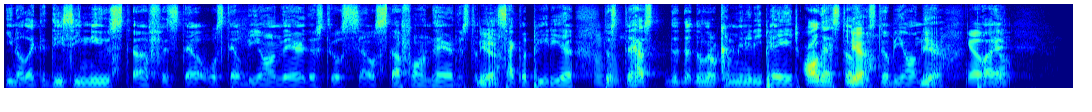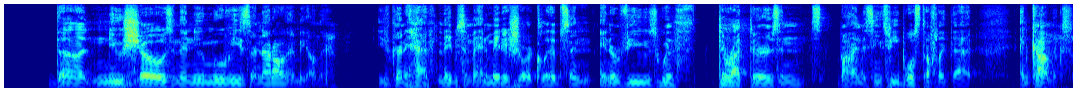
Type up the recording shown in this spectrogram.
you know like the DC news stuff is still will still be on there. They'll still sell stuff on there. There's still the Yeah. encyclopedia. Mm-hmm. There's still has the, the, the little community page. All that stuff Yeah. will still be on there. Yep, but yep. the new shows and the new movies are not all gonna be on there. You're gonna have maybe some animated short clips and interviews with directors and behind the scenes people, stuff like that, and comics.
